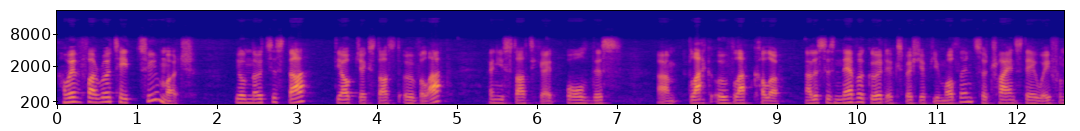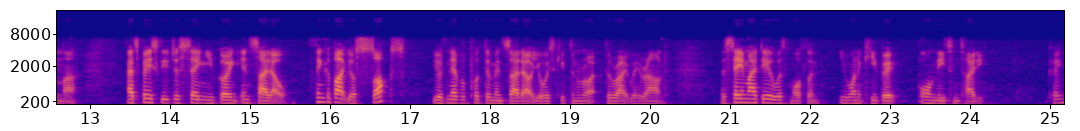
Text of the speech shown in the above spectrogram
However, if I rotate too much, you'll notice that the object starts to overlap and you start to get all this um, black overlap color. Now this is never good, especially if you're modeling, so try and stay away from that. That's basically just saying you're going inside out. Think about your socks you'd never put them inside out. You always keep them right, the right way around. The same idea with modeling. You want to keep it all neat and tidy. Okay.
